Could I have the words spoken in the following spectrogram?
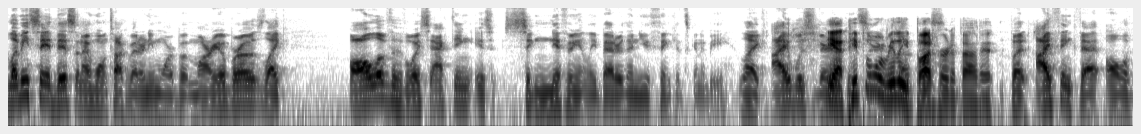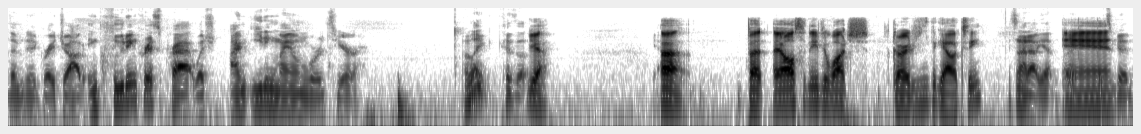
let me say this, and I won't talk about it anymore. But Mario Bros. Like all of the voice acting is significantly better than you think it's going to be. Like I was very Yeah, people were really about this, butthurt about it. but I think that all of them did a great job, including Chris Pratt, which I'm eating my own words here. Oh. Like because Yeah. Yeah. Uh, but I also need to watch Guardians of the Galaxy. it's not out yet. But And it's good.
